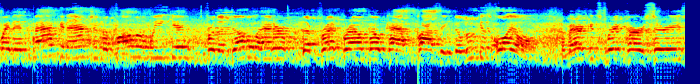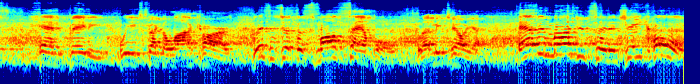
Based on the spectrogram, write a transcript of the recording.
Way then back in action the following weekend for the doubleheader, the Fred Brownfield Classic, the Lucas Oil, American Sprint Car Series, and baby, we expect a lot of cars. This is just a small sample, let me tell you. Evan Margeson and Jake Cole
